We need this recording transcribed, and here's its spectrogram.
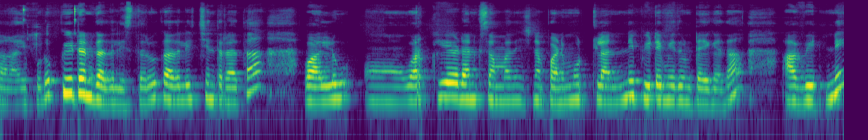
ఇప్పుడు పీటను కదిలిస్తారు. కదిలిచ్చిన తర్వాత వాళ్ళు వర్క్ చేయడానికి సంబంధించిన పనిముట్లన్నీ పీట మీద ఉంటాయి కదా అవిటిని వీటిని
